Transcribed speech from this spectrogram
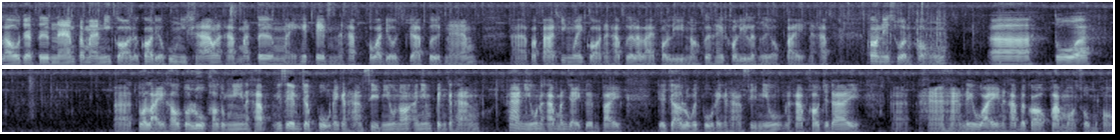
เราจะเติมน้ำประมาณนี้ก่อนแล้วก็เดี๋ยวพรุ่งนี้เช้านะครับ มาเติมใหม่ให้เต็มนะครับ เพราะว่าเดี๋ยวจะเปิดน้ำอ่าประปาทิ้งไว้ก่อนนะครับ เพื่อละลายคลอรีนเนาะเพื่อให้คลอรีนระเหยออกไปนะครับ ก็ในส่วนของอตัว ตัวไหลเขาตัวลูกเขาตรงนี้นะครับมิสเอมจะปลูกในกระถาง 4 นิ้วเนาะอันนี้มันเป็นกระถาง 5 นิ้วนะครับ มันใหญ่เกินไป เดี๋ยวจะเอาลงไปปลูกในกระถาง 4 นิ้วนะครับเขาจะได้หาอาหารได้ไวนะครับ แล้วก็ความเหมาะสมของ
